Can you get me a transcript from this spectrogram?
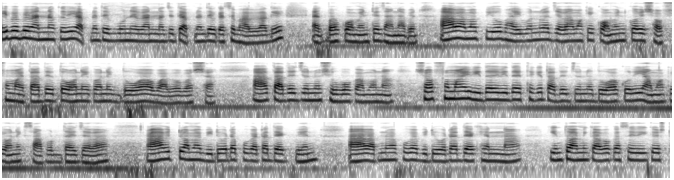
এইভাবে রান্না করি, আপনাদের বোনের রান্না যদি আপনাদের কাছে ভালো লাগে, একবার কমেন্টে জানাবেন। আর আমার প্রিয় ভাই বোনরা যারা আমাকে কমেন্ট করে সব সময় তাদের তো অনেক অনেক দোয়া ভালোবাসা। আর তাদের জন্য শুভকামনা। সব সময় হৃদয় হৃদয় থেকে তাদের জন্য দোয়া করি, আমাকে অনেক সাপোর্ট দেয় যারা। আর একটু আমার ভিডিওটা পুরোটা দেখবেন। আর আপনারা পুরো ভিডিওটা দেখেন না। কিন্তু আমি কারও কাছে রিকোয়েস্ট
